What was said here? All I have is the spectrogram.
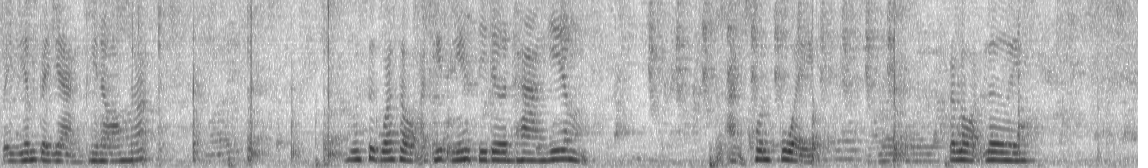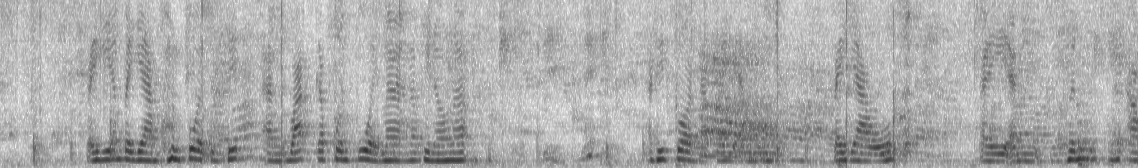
ไปเยี่ยมไปหยานพี่น้องเนาะรู้สึกว่าสองอาทิตย์นี้สีเดินทางเยี่ยม อ่านคนป่วย ตลอดเลยไป เยี่ยมไปยามคนป่วยเป็นติดอันวัดกับคนป่วยมาเนาะพี่น้องเนาะอาทิตย์ก่อนนะไปอันไปเยาไปอันเพิ่นเอา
